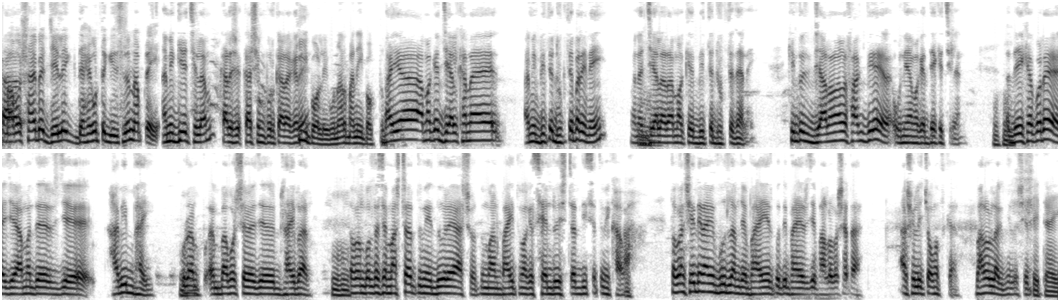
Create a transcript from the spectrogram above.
তা বাবা সাহেবের জেলে দেখা করতে গিয়েছিলেন আপনি? আমি গিয়েছিলাম কাশিমপুর কারাগারে। কি বলে ওনার মানে বক্তব্য ভাইয়া আমাকে জেলখানায় আমি ভিতরে ঢুকতে পারি নাই মানে। জেলার আমাকে ভিতরে ঢুকতে দেয় নাই। কিন্তু জানালার ফাঁক দিয়ে উনি আমাকে দেখেছিলেন। দেখে পরে যে আমাদের যে হাবিব ভাই পুরান বাবর সাহেবের যে ড্রাইভার। তখন বলতেছে মাস্টার তুমি দূরে আসো। তোমার ভাই তোমাকে স্যান্ডউইচটা দিছে তুমি খাও। তখন সেদিন আমি বুঝলাম যে ভাইয়ের প্রতি ভাইয়ের যে ভালোবাসাটা আসলে চমৎকার ভালো লাগছিল সেটাই।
